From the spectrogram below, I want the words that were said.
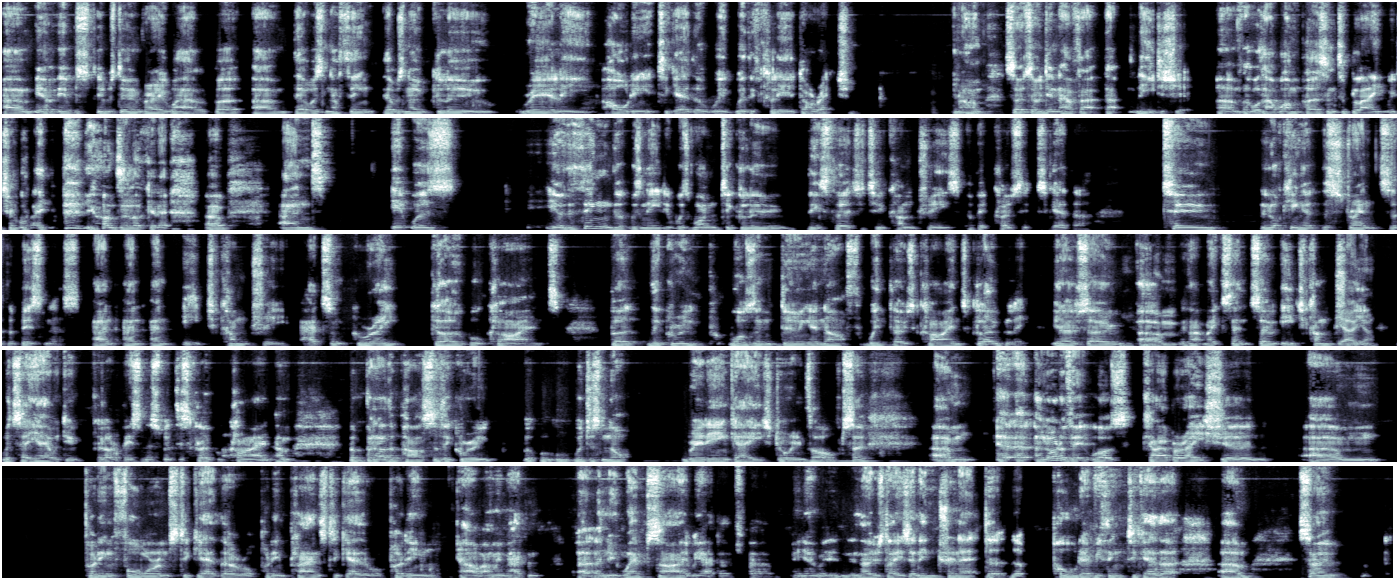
um, you know, it was it was doing very well, but um, there was nothing, there was no glue really holding it together with, with a clear direction. Mm-hmm. Um, so so we didn't have that that leadership. Um, that one person to blame, whichever way you want to look at it. Um, and it was, you know, the thing that was needed was one, to glue these 32 countries a bit closer together, two, looking at the strengths of the business, and, and, and each country had some great global clients, but the group wasn't doing enough with those clients globally. You know, so um, if that makes sense. So each country yeah, yeah. would say, "Yeah, we do a lot of business with this global client," um, but but other parts of the group were just not really engaged or involved. So um, a, lot of it was collaboration, um, putting forums together or putting plans together or putting, uh, I mean, we had a, a, new website, we had, a, a, you know, in those days, an intranet that, that pulled everything together. Um, so,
